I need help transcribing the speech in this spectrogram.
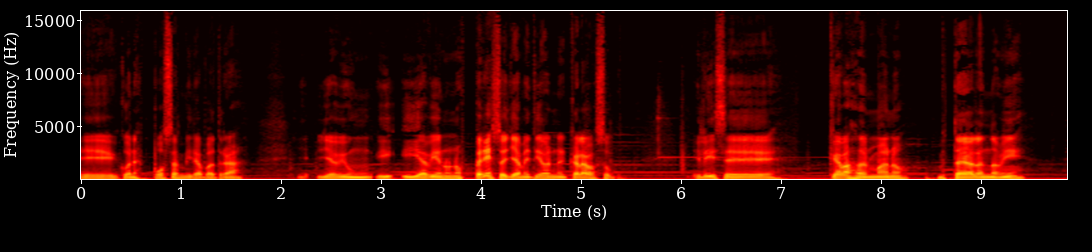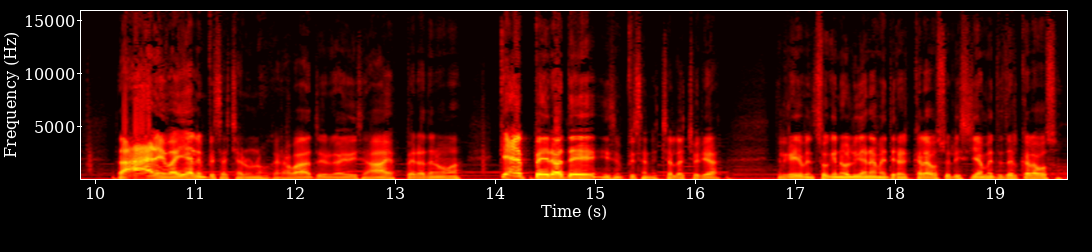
eh, con esposas mira para atrás y, había un, y, habían unos presos ya metidos en el calabozo. Y le dice, ¿qué vas hermano? ¿Me estás hablando a mí? Dale, vaya, le empieza a echar unos garabatos y el gallo dice, ay, espérate nomás. ¿Qué? Espérate. Y se empiezan a echar la choreada. El gallo pensó que no lo iban a meter al calabozo y le dice, ya métete al calabozo.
